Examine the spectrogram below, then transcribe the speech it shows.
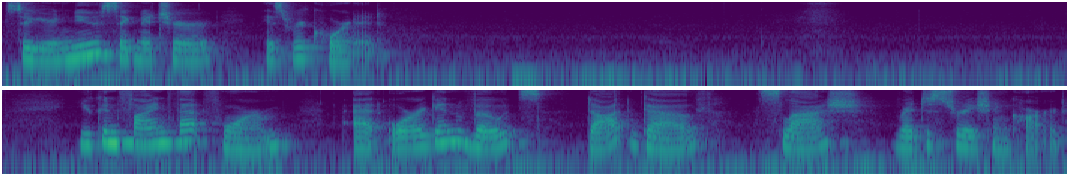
so your new signature is recorded. You can find that form at oregonvotes.gov slash registration card.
